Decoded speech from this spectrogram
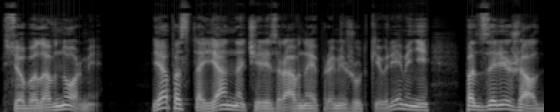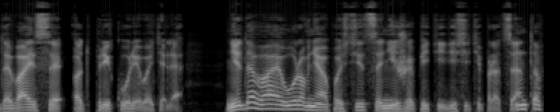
Все было в норме. Я постоянно через равные промежутки времени подзаряжал девайсы от прикуривателя, не давая уровню опуститься ниже 50%,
